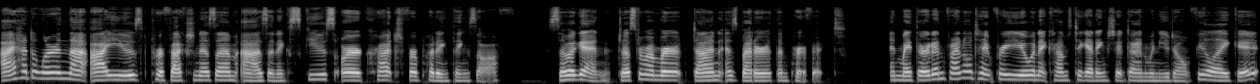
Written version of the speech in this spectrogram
I had to learn that I used perfectionism as an excuse or a crutch for putting things off. So again, just remember done is better than perfect. And my third and final tip for you when it comes to getting shit done when you don't feel like it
